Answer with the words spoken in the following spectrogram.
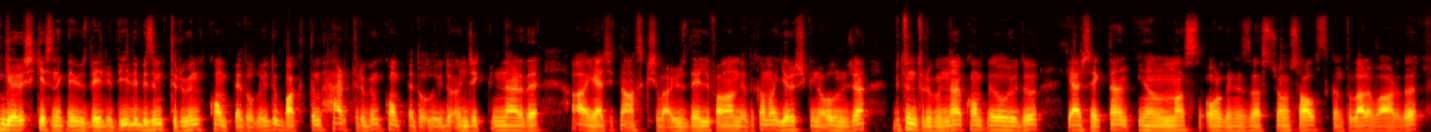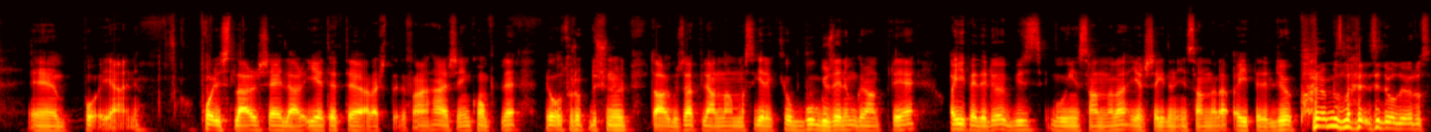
Yarış kesinlikle %50 değildi. Bizim tribün komple doluydu. Baktım her tribün komple doluydu. Önceki günlerde Aa, gerçekten az kişi var %50 falan diyorduk ama yarış günü olunca bütün tribünler komple doluydu. Gerçekten inanılmaz organizasyonsal sıkıntılar vardı. Ee, bu, yani polisler, şeyler, İETT araçları falan her şeyin komple bir oturup düşünülüp daha güzel planlanması gerekiyor. Bu güzelim Grand Prix'e ayıp ediliyor. Biz bu insanlara, yarışa giden insanlara ayıp ediliyor. Paramızla rezil oluyoruz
